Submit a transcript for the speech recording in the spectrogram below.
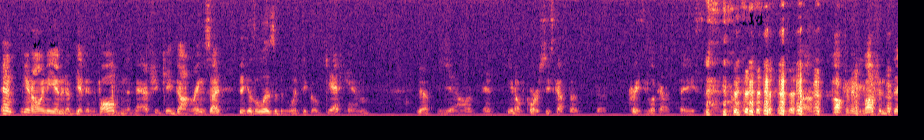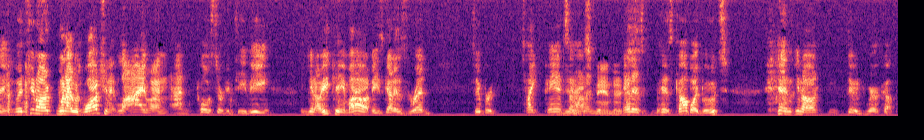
And, you know, and he ended up getting involved in the match. He came down ringside because Elizabeth went to go get him. Yeah. You know, and you know, of course, he's got the, the crazy look on his face, and, you know, uh, huffing and puffing thing. Which you know, when I was watching it live on on closed circuit TV, you know, he came out. he's got his red, super tight pants yeah, on and, and his his cowboy boots, and you know, dude, wear a cup.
